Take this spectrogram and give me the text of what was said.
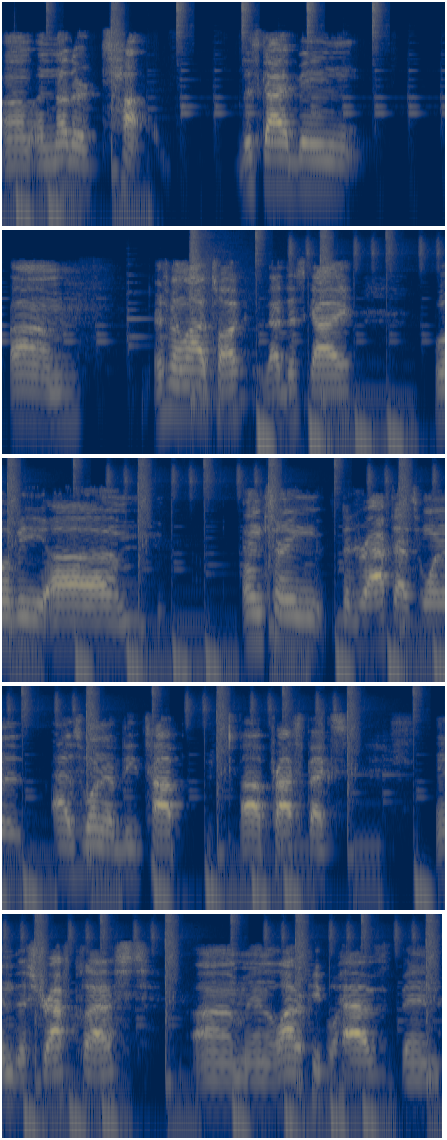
um, another top. This guy being um, there's been a lot of talk that this guy will be um, entering the draft as one of as one of the top uh, prospects in this draft class, um, and a lot of people have been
